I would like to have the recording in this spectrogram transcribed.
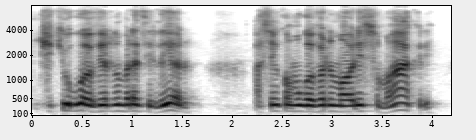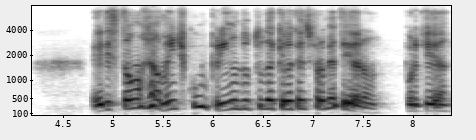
de que o governo brasileiro, assim como o governo Maurício Macri, eles estão realmente cumprindo tudo aquilo que eles prometeram, porque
